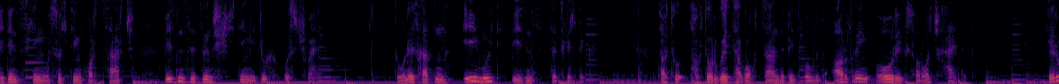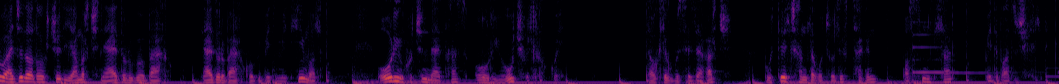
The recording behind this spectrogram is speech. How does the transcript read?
эдийн засгийн өсөлтийн хурд саарч бизнес эзэмшигчдийн идвэх өсч байна. Түүнээс гадна ийм үед бизнес цэцгэлдэг тогтворгүй цаг хугацаанд бид бүгд орлогын өөр их сурвалж хайдаг. Хэрвээ ажил олгогчид ямар ч найдваргүй байх найдвар байхгүйг бид мэдх юм бол өөрийн хүчин найдахаас өөр юу ч хөлөхгүй. Тоглог бүсээсээ гарч бүтээлч хандлага үзүүлэх цаг нь болсон талаар бид бодож эхэлдэг.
